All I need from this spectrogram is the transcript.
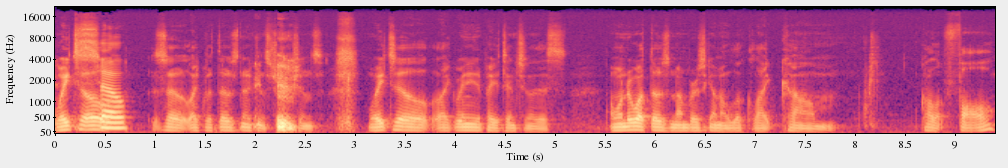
Wait till So- so like with those new constructions, wait till like we need to pay attention to this. I wonder what those numbers going to look like come call it fall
